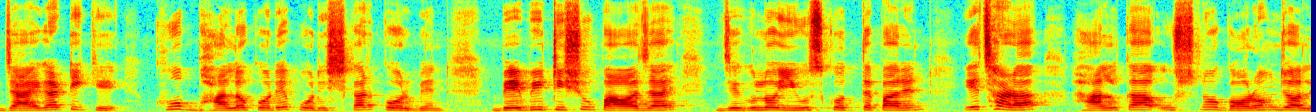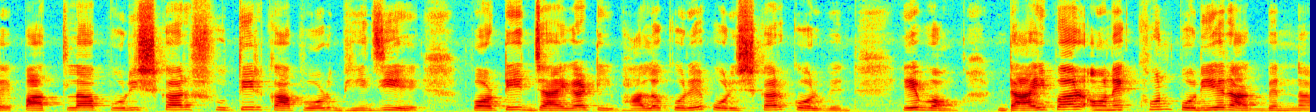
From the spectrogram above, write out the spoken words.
জায়গাটিকে খুব ভালো করে পরিষ্কার করবেন। বেবি টিস্যু পাওয়া যায়, যেগুলো ইউজ করতে পারেন। এছাড়া হালকা উষ্ণ গরম জলে পাতলা পরিষ্কার সুতির কাপড় ভিজিয়ে পটির জায়গাটি ভালো করে পরিষ্কার করবেন এবং ডাইপার অনেকক্ষণ পরিয়ে রাখবেন না।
